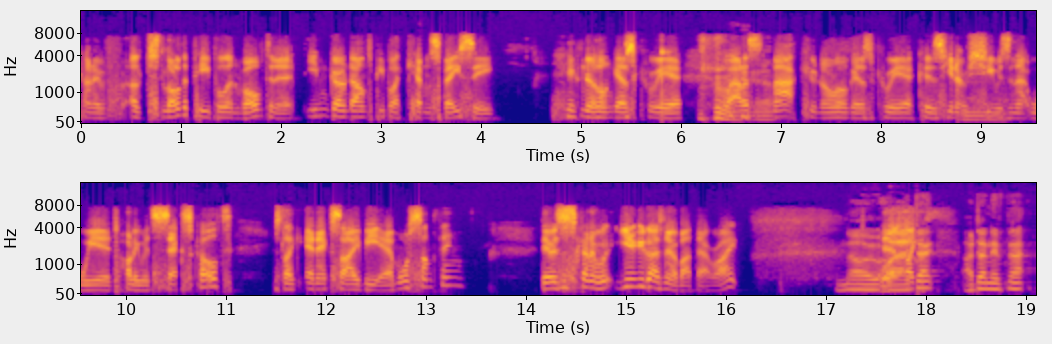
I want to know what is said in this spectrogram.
kind of uh, just a lot of the people involved in it, even going down to people like Kevin Spacey, who no longer has a career, or Alison Yeah. Mack, who no longer has a career because, you know, she was in that weird Hollywood sex cult. It's like NXIVM or something. There was this kind of, you, you guys know about that, right? No, I, like- don't. I don't know if that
